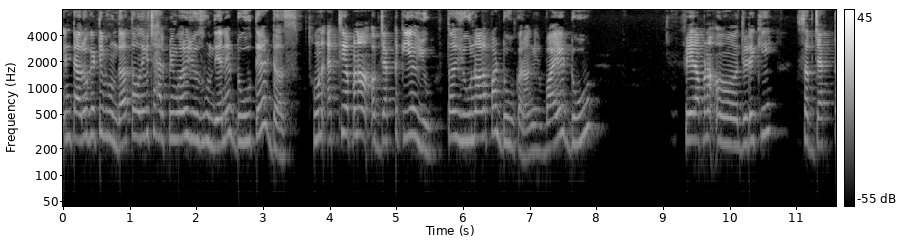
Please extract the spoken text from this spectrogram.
ਇੰਟਰੋਗੇਟਿਵ ਹੁੰਦਾ ਤਾਂ ਉਹਦੇ ਵਿੱਚ ਹੈਲਪਿੰਗ ਵਰਬ ਯੂਜ਼ ਹੁੰਦੀਆਂ ਨੇ ਡੂ ਤੇ ਡਸ ਹੁਣ ਇੱਥੇ ਆਪਣਾ ਆਬਜੈਕਟ ਕੀ ਹੈ ਯੂ ਤਾਂ ਯੂ ਨਾਲ ਆਪਾਂ ਡੂ ਕਰਾਂਗੇ। ਬਾਏ ਡੂ ਫਿਰ ਆਪਣਾ ਜਿਹੜੇ ਕਿ? ਸਬਜੈਕਟ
